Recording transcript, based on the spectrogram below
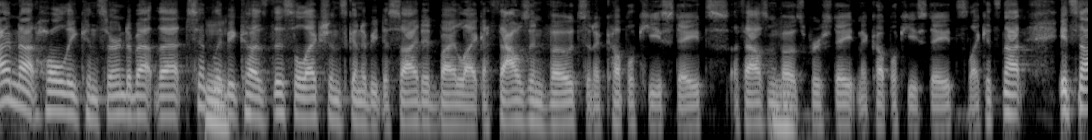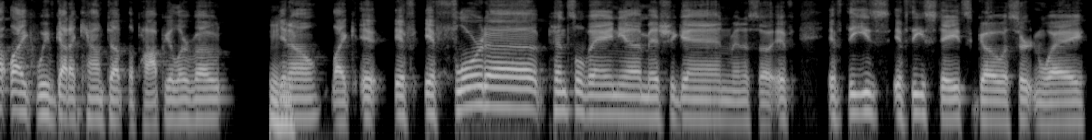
I'm not wholly concerned about that simply mm. because this election is going to be decided by like a thousand votes in a couple key states, a thousand mm. votes per state in a couple key states. Like it's not it's not like we've got to count up the popular vote. Mm-hmm. You know, like if if if Florida, Pennsylvania, Michigan, Minnesota, if if these if these states go a certain way,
